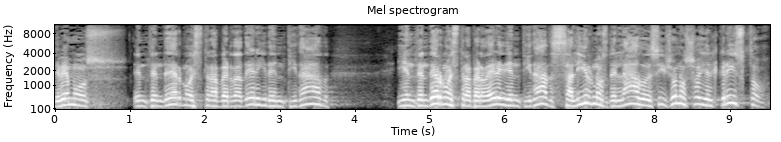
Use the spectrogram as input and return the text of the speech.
Debemos entender nuestra verdadera identidad y entender nuestra verdadera identidad, salirnos del lado, decir, yo no soy el Cristo.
